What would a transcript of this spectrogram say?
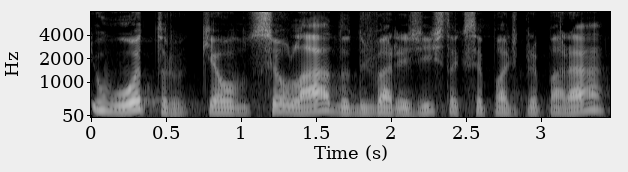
E o outro, que é o seu lado do varejista que você pode preparar,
